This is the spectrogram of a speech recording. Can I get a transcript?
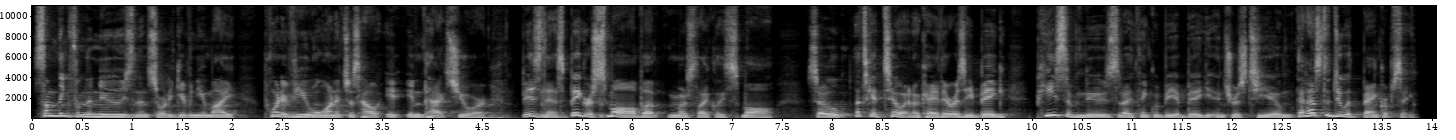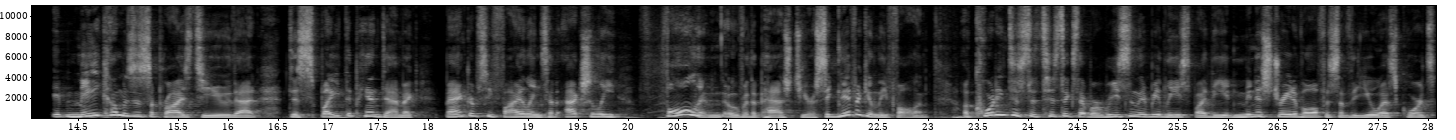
something from the news and then sort of giving you my point of view on it, just how it impacts your business, big or small, but most likely small. So let's get to it, okay? There is a big piece of news that I think would be a big interest to you that has to do with bankruptcy. It may come as a surprise to you that despite the pandemic, bankruptcy filings have actually fallen over the past year, significantly fallen. According to statistics that were recently released by the Administrative Office of the U.S. Courts,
